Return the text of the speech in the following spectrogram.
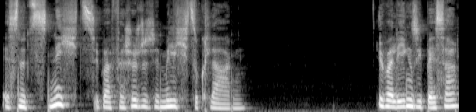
es nützt nichts, über verschüttete Milch zu klagen. Überlegen Sie besser,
